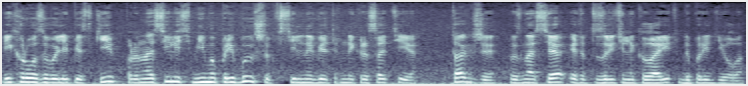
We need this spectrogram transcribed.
Их розовые лепестки проносились мимо прибывших в сильной ветреной красоте, также вознося этот зрительный колорит до предела.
